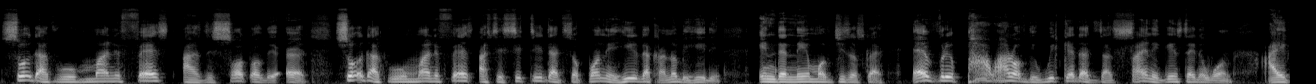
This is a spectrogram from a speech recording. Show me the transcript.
so that we will manifest as the salt of the earth, so that we will manifest as a city that is upon a hill that cannot be hidden. In the name of Jesus Christ. Every power of the wicked that is assigned against anyone, I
